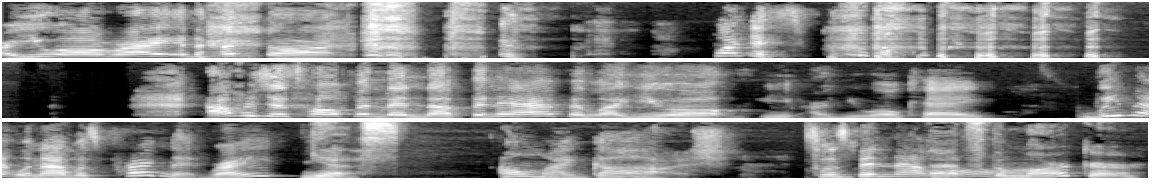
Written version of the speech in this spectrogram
"Are you all right?" And I thought, what is wrong? I was just hoping that nothing happened. Like you all, are you okay? We met when I was pregnant, right? Yes. Oh my gosh. So it's been that That's long. the marker.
